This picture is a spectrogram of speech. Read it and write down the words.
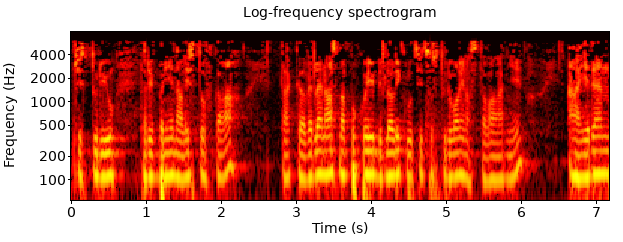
při studiu tady v Brně na listovkách, tak vedle nás na pokoji bydleli kluci, co studovali na stavárně a jeden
